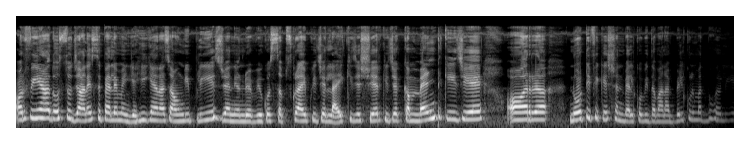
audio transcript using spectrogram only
और फिर यहाँ दोस्तों, जाने से पहले मैं यही कहना चाहूँगी प्लीज़ जेन्यून रिव्यू को सब्सक्राइब कीजिए लाइक कीजिए शेयर कीजिए कमेंट कीजिए और नोटिफिकेशन बेल को भी दबाना बिल्कुल मत भूलिए।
